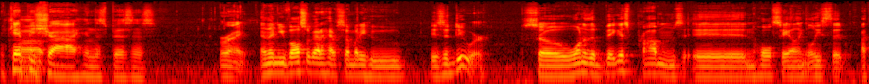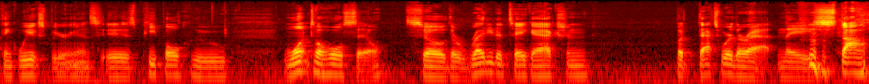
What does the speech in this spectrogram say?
You can't be Uh, shy in this business. Right. And then you've also got to have somebody who is a doer. So one of the biggest problems in wholesaling, at least that I think we experience, is people who want to wholesale, so they're ready to take action, but that's where they're at, and they stop.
